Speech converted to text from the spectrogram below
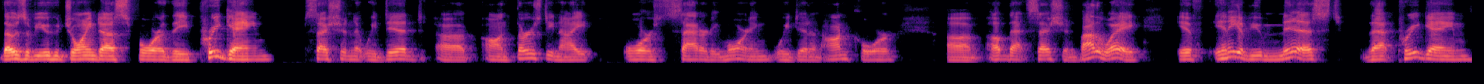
those of you who joined us for the pregame session that we did uh, on Thursday night or Saturday morning, we did an encore um, of that session. By the way, if any of you missed that pregame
